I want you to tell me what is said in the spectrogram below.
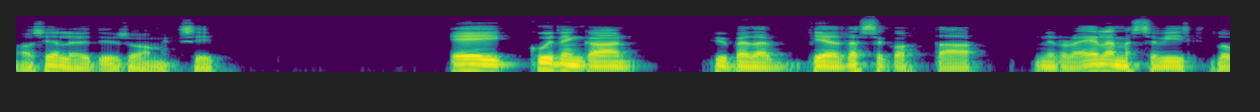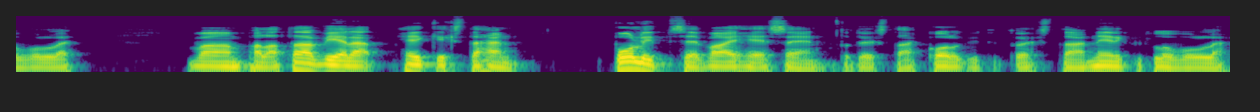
osia löytyy suomeksi. Ei kuitenkaan hypätä vielä tässä kohtaa Nerudan elämässä 50-luvulle, vaan palataan vielä hetkeksi tähän poliittiseen vaiheeseen 1930-1940-luvulle,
